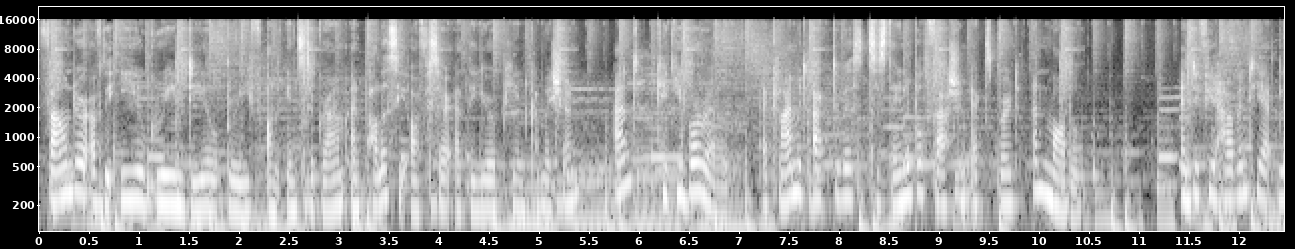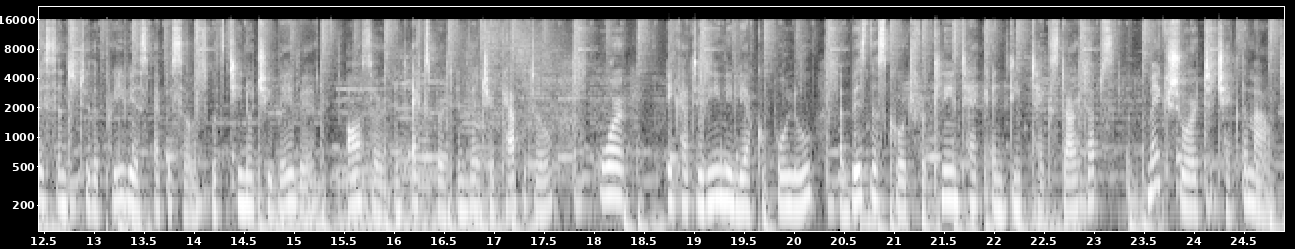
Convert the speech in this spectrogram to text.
founder of the EU Green Deal Brief on Instagram and policy officer at the European Commission, and Kiki Borrell, a climate activist, sustainable fashion expert, and model. And if you haven't yet listened to the previous episodes with Tino Chibebe, author and expert in venture capital, or Ekaterini Liakopoulou, a business coach for clean tech and deep tech startups, make sure to check them out.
